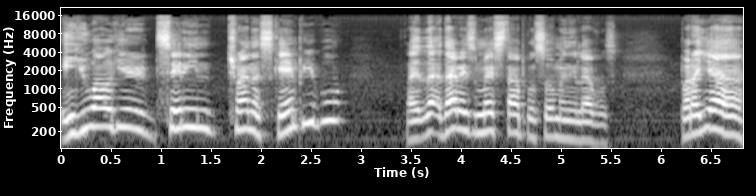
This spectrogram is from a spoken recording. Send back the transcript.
And you out here sitting trying to scam people? Like, that, that is messed up on so many levels. But, uh, yeah,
